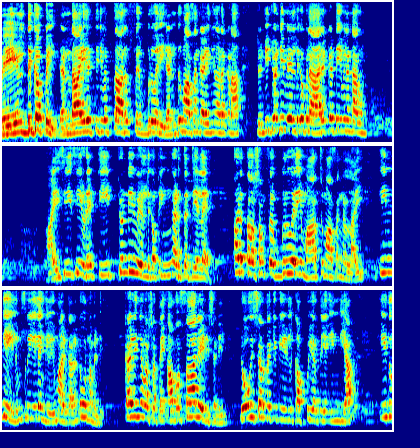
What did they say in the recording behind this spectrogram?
വേൾഡ് കപ്പിൽ രണ്ടായിരത്തി ഇരുപത്തി ആറ് ഫെബ്രുവരി രണ്ട് മാസം കഴിഞ്ഞ് നടക്കണ ട്വന്റി ട്വന്റി വേൾഡ് കപ്പിൽ ആരൊക്കെ ടീമിലുണ്ടാകും? ഐ സി സിയുടെ ടി ട്വന്റി വേൾഡ് കപ്പ് ഇങ്ങ് അടുത്തെത്തിയല്ലേ അടുത്ത വർഷം ഫെബ്രുവരി മാർച്ച് മാസങ്ങളിലായി ഇന്ത്യയിലും ശ്രീലങ്കയിലും ആയിട്ടാണ് ടൂർണമെന്റ്. കഴിഞ്ഞ വർഷത്തെ അവസാന എഡിഷനിൽ രോഹിത് ശർമ്മയ്ക്ക് കീഴിൽ കപ്പ് ഉയർത്തിയ ഇന്ത്യ ഇത്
